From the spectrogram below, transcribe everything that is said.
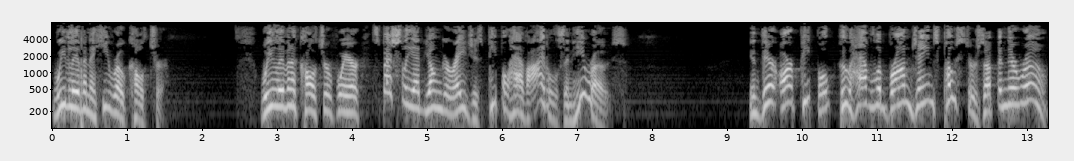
We live in a hero culture. We live in a culture where, especially at younger ages, people have idols and heroes. And there are people who have LeBron James posters up in their room.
